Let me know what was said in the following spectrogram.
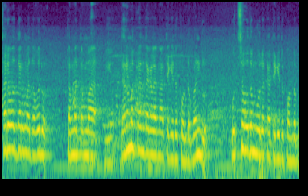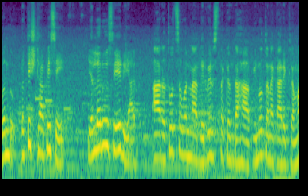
ಸರ್ವಧರ್ಮದವರು ತಮ್ಮ ತಮ್ಮ ಧರ್ಮ ಗ್ರಂಥಗಳನ್ನು ತೆಗೆದುಕೊಂಡು ಬಂದು, ಉತ್ಸವದ ಮೂಲಕ ತೆಗೆದುಕೊಂಡು ಬಂದು ಪ್ರತಿಷ್ಠಾಪಿಸಿ ಎಲ್ಲರೂ ಸೇರಿ ಆ ರಥೋತ್ಸವವನ್ನು ನೆರವೇರಿಸ್ತಕ್ಕಂತಹ ವಿನೂತನ ಕಾರ್ಯಕ್ರಮ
